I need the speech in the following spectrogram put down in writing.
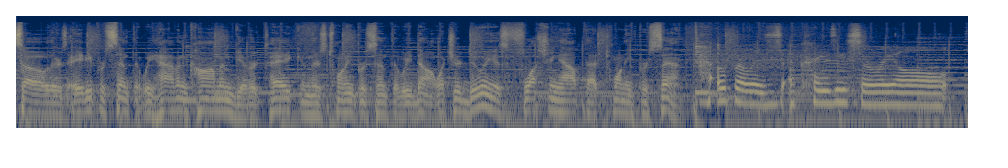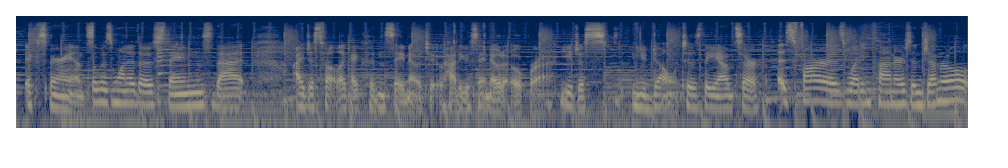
So there's 80% that we have in common, give or take, and there's 20% that we don't. What you're doing is flushing out that 20%. Oprah was a crazy, surreal experience. It was one of those things that I just felt like I couldn't say no to. How do you say no to Oprah? You just, you don't is the answer. As far as wedding planners in general,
